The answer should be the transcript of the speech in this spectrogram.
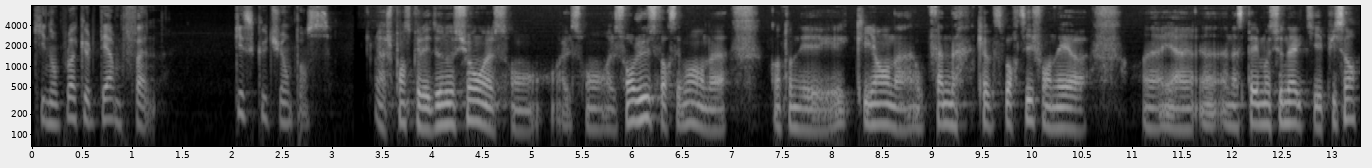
qui n'emploie que le terme fan. Qu'est-ce que tu en penses? Ah, je pense que les deux notions, elles sont, elles sont, elles sont justes. Forcément, quand on est client ou fan d'un club sportif, on est, euh, il y a un, aspect émotionnel qui est puissant.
